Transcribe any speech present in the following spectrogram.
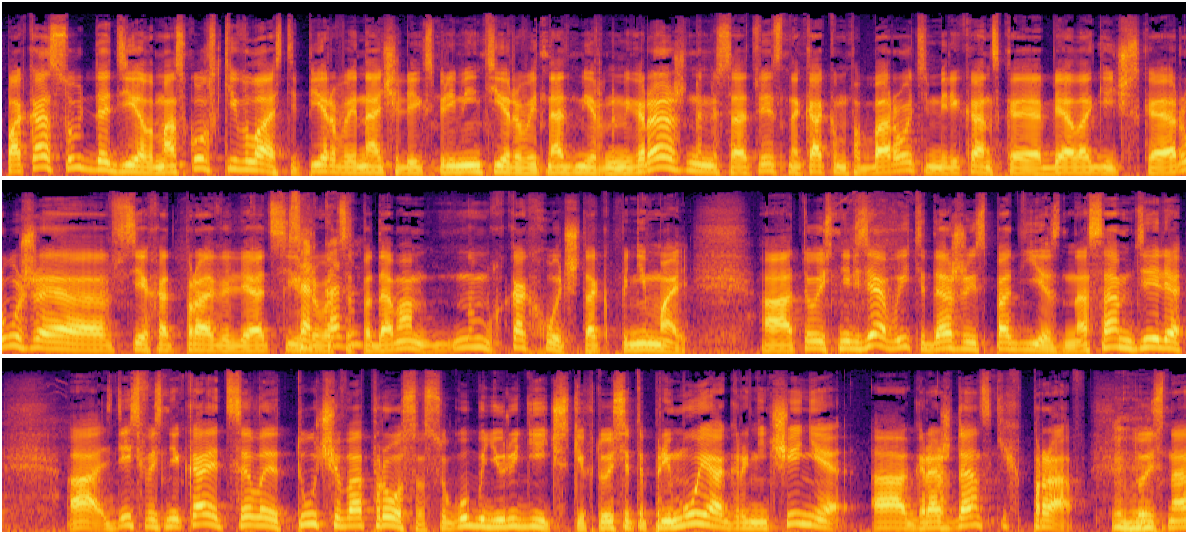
пока суть до дела. Московские власти первые начали экспериментировать над мирными гражданами. Соответственно, как им побороть американское биологическое оружие. Всех отправили отсиживаться Сарказм? по домам. Ну, как хочешь, так понимай. А, то есть нельзя выйти даже из подъезда. На самом деле, а, здесь возникает целая туча вопросов, сугубо юридических. То есть это прямое ограничение а, гражданских прав. Угу. То есть на,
